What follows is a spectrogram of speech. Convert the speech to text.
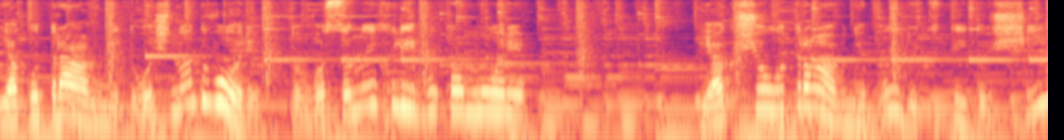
Як у травні дощ на дворі, то восени хліб у коморі. Якщо у травні будуть йти дощі,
